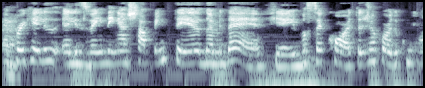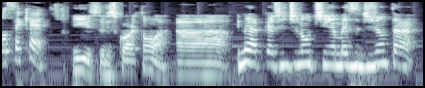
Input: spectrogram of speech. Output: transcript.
É porque eles, eles vendem a chapa inteira do MDF. E aí você corta de acordo com o que você quer. Isso, eles cortam lá. Ah, e na época a gente não tinha mesa de jantar.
